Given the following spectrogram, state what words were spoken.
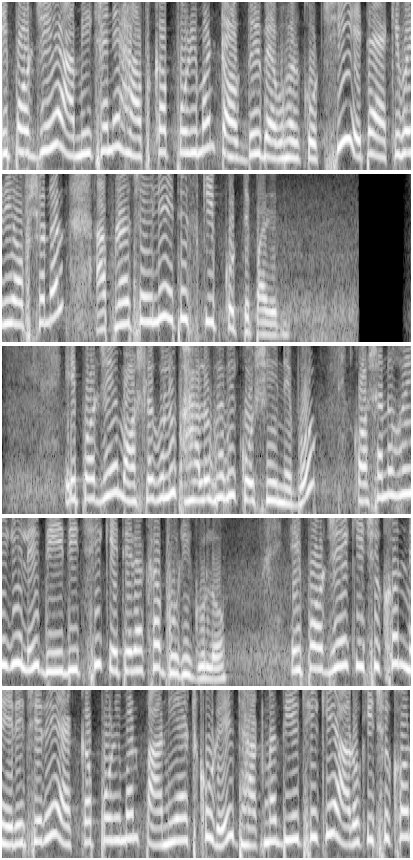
এই পর্যায়ে আমি এখানে হাফ কাপ পরিমাণ টক দই ব্যবহার করছি। এটা একেবারেই অপশনাল আপনারা চাইলে এটা স্কিপ করতে পারেন। এ পর্যায়ে মশলাগুলো ভালোভাবে কষিয়ে নেব। কষানো হয়ে গেলে দিয়ে দিচ্ছি কেটে রাখা ভুড়িগুলো। এই পর্যায়ে কিছুক্ষণ নেড়ে চেড়ে এক কাপ পরিমাণ পানি অ্যাড করে ঢাকনা দিয়ে ঠেকে আরও কিছুক্ষণ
